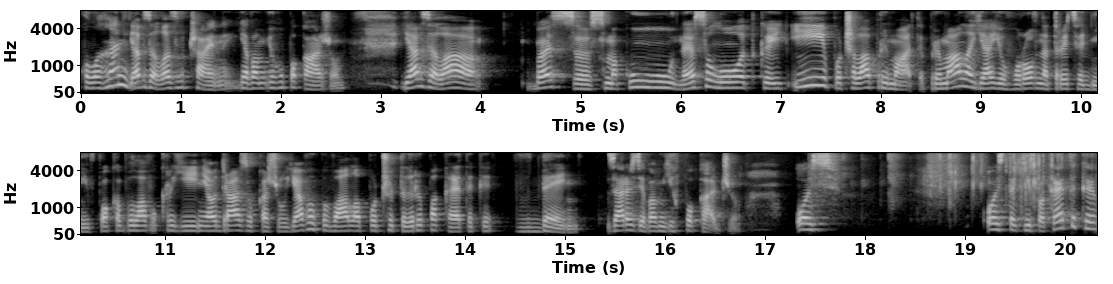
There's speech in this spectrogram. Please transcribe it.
Колаген я взяла звичайний, я вам його покажу. Я взяла. Без е, смаку, не солодкий, і почала приймати. Приймала я його ровно 30 днів, поки була в Україні. Одразу кажу, я випивала по 4 пакетики в день. Зараз я вам їх покажу. Ось, ось такі пакетики.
